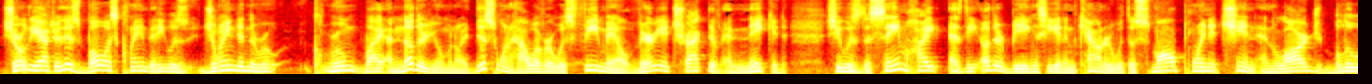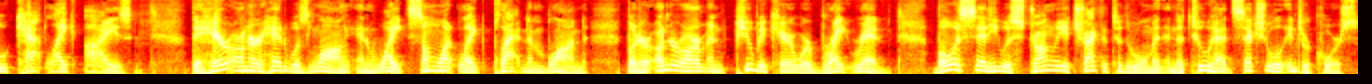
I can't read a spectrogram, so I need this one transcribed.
Shortly after this, Boas claimed that he was joined in the room room by another humanoid. This one, however, was female, very attractive and naked. She was the same height as the other beings he had encountered, with a small pointed chin and large blue cat like eyes. The hair on her head was long and white, somewhat like platinum blonde, but her underarm and pubic hair were bright red. Boas said he was strongly attracted to the woman and the two had sexual intercourse.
